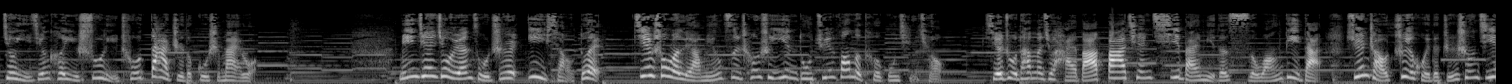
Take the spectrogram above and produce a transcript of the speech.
就已经可以梳理出大致的故事脉络。民间救援组织一小队接受了两名自称是印度军方的特工请求，协助他们去海拔八千七百米的死亡地带寻找坠毁的直升机，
